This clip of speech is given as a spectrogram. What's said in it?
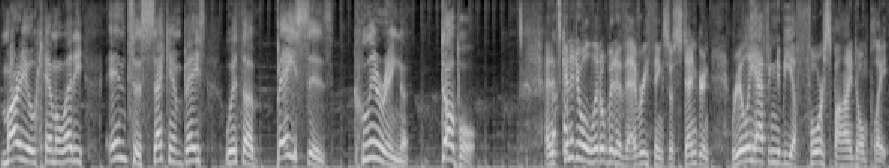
Mario Camilletti into second base with a bases clearing double. and it's going to do a little bit of everything. So Stengren really having to be a force behind home plate.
